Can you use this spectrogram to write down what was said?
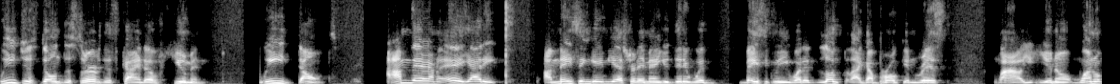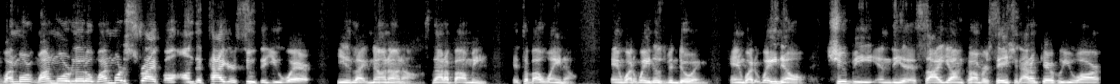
we just don't deserve this kind of human. We don't. I'm there. I'm like, hey, Yadi, amazing game yesterday, man. You did it with basically what it looked like a broken wrist. Wow, you, you know, one one more one more little one more stripe on, on the tiger suit that you wear. He's like, no, no, no. It's not about me. It's about Wayno and what Wayno's been doing and what Wayno should be in the uh, Cy Young conversation. I don't care who you are.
